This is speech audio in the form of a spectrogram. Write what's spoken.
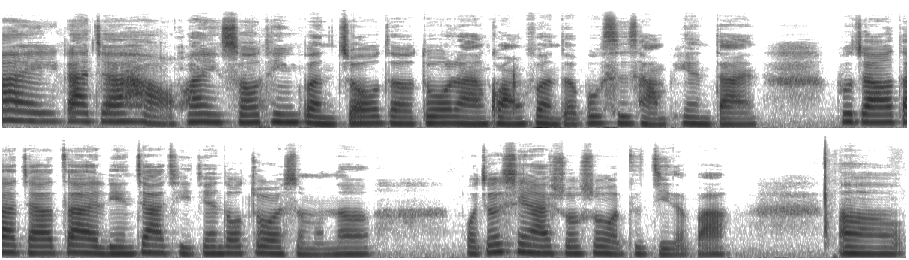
嗨，大家好，欢迎收听本周的多兰狂粉的不私藏片单。不知道大家在连假期间都做了什么呢？我就先来说说我自己的吧。嗯，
